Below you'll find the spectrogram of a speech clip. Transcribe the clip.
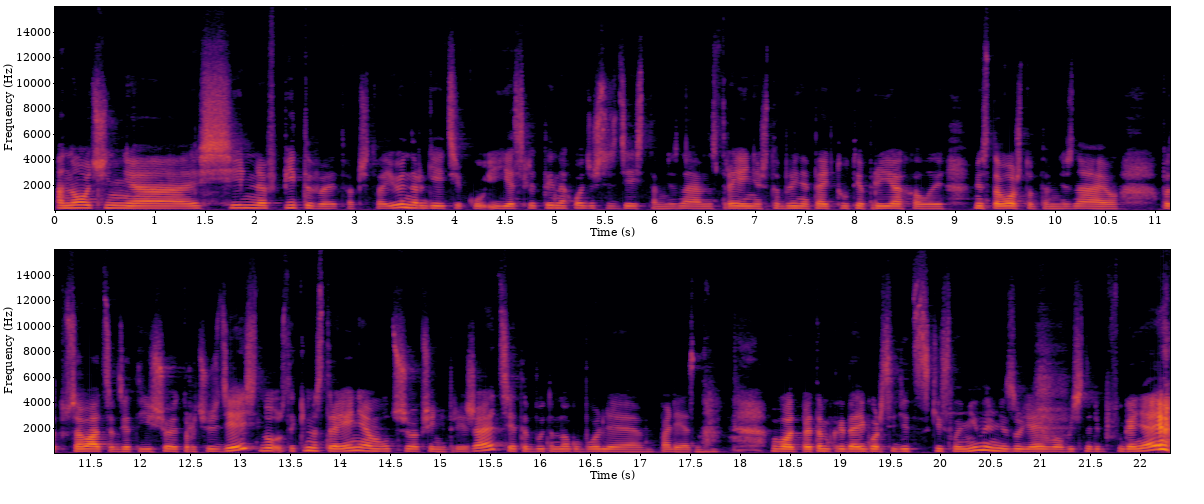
оно очень э, сильно впитывает вообще твою энергетику, и если ты находишься здесь, там, не знаю, в настроении, что, блин, опять тут я приехал, и вместо того, чтобы, там, не знаю, потусоваться где-то еще и тручу здесь, ну, с таким настроением лучше вообще не приезжать, и это будет намного более полезно. Вот, поэтому, когда Егор сидит с кислой миной внизу, я его обычно либо выгоняю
